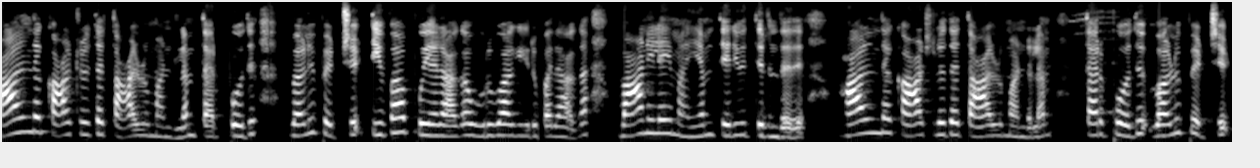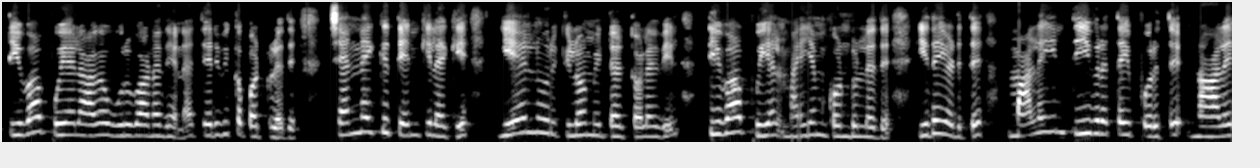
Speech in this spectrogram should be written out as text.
ஆழ்ந்த காற்றழுத்த தாழ்வு மண்டலம் தற்போது வலுப்பெற்று டிவா புயலாக உருவாகி இருப்பதாக வானிலை மையம் தெரிவித்திருந்தது. ஆழ்ந்த காற்றழுத்த தாழ்வு மண்டலம் தற்போது வலுப்பெற்று டிவா புயலாக உருவானது என தெரிவிக்கப்பட்டுள்ளது. சென்னைக்கு தென்கிழக்கே ஏழ்நூறு கிலோமீட்டர் தொலைவில் டிவா புயல் மையம் கொண்டுள்ளது. இதையடுத்து மழையின் தீவிரத்தை பொறுத்து நாளை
